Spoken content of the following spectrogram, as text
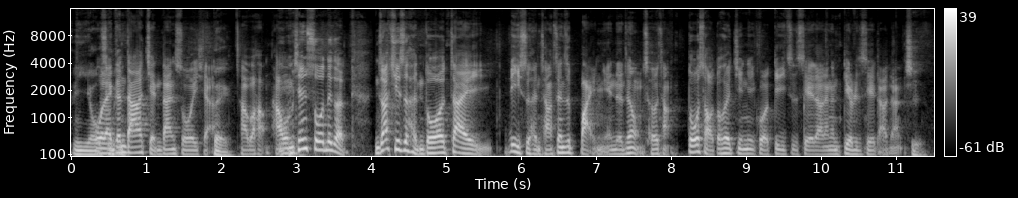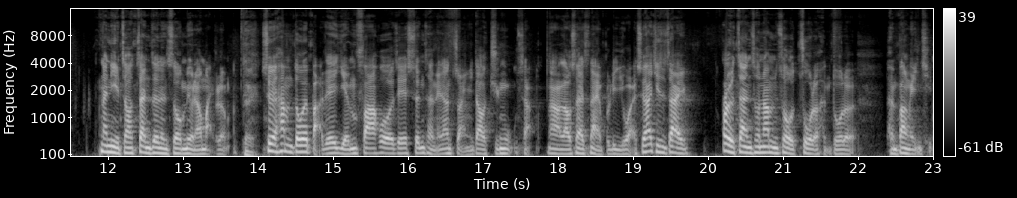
你有，我来跟大家简单说一下，对，好不好？好，我们先说那个，你知道，其实很多在历史很长甚至百年的这种车厂，多少都会经历过第一次世界大战跟第二次世界大战，是。那你也知道，战争的时候没有人要买了嘛？对，所以他们都会把这些研发或者这些生产能量转移到军武上。那劳斯莱斯那也不例外。所以他其实，在二战的时候，他们说做了很多的很棒的引擎。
